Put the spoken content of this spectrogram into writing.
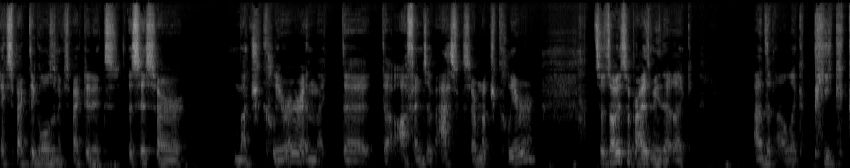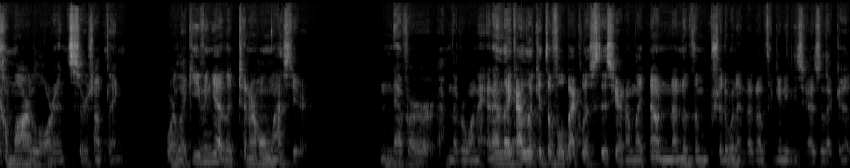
expected goals and expected ex- assists are much clearer and like the the offensive asks are much clearer. So it's always surprised me that like i don't know like peak Kemar Lawrence or something or like even yeah like Tinnerholm last year never I've never won it and then like i look at the fullback list this year and i'm like no none of them should have won it i don't think any of these guys are that good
